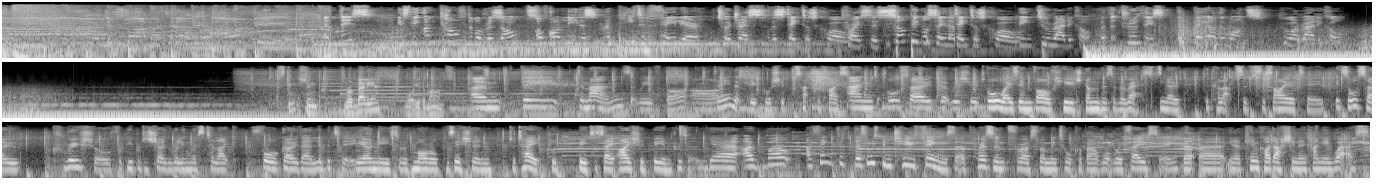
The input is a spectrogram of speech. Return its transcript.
And this is the uncomfortable result of our leaders' repeated failure to address the status quo crisis. Some people say that status quo being too radical, but the truth is that they are the ones who are radical. Extinction Rebellion. What are your demands? Um, the demands that we've got are that people should sacrifice and also that we should always involve huge numbers of arrests. You know, the collapse of society. It's also crucial for people to show the willingness to like forego their liberty. The only sort of moral position to take would be to say I should be in prison. Yeah, I well, I think that there's always been two things that are present for us when we talk about what we're facing. That uh, you know, Kim Kardashian and Kanye West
